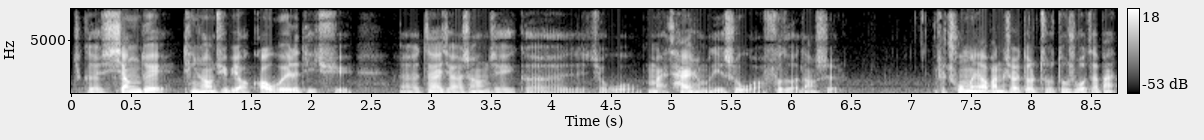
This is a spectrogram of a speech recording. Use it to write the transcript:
这个相对听上去比较高危的地区。呃，再加上这个，就我买菜什么的也是我负责，当时就出门要办的事儿都都都是我在办。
